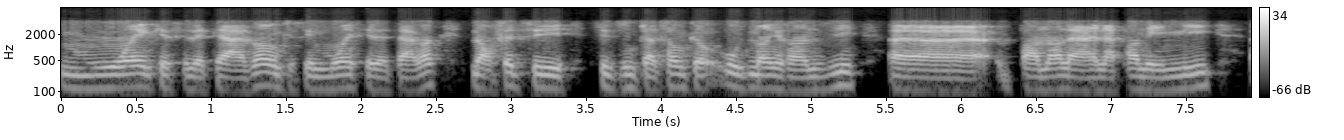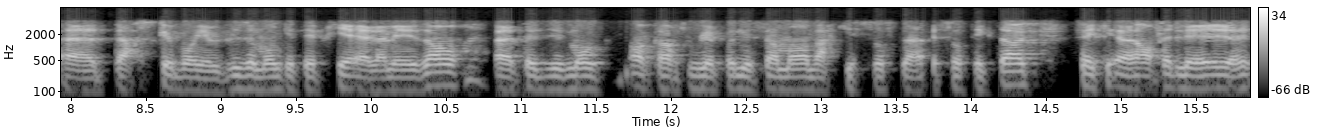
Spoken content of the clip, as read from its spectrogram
moins que ce l'était avant ou que c'est moins que ce l'était avant, mais en fait, c'est, une plateforme qui a hautement grandi euh, pendant la, la pandémie euh, parce que bon, il y avait plus de monde qui était pris à la maison, euh, peut-être du monde encore qui voulait pas nécessairement embarquer sur, sur TikTok. Fait que, euh, en fait, le,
